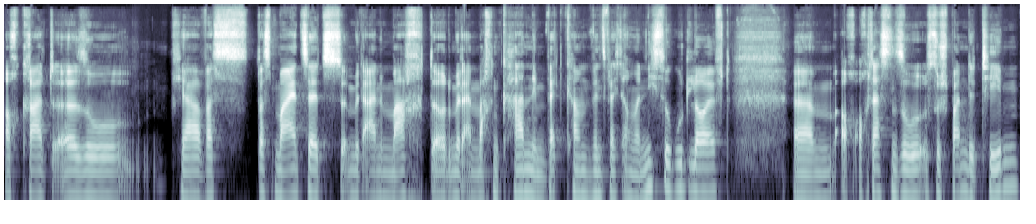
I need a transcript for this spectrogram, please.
Auch gerade äh, so, ja, was das Mindset mit einem macht oder mit einem machen kann im Wettkampf, wenn es vielleicht auch mal nicht so gut läuft. Ähm, auch, auch das sind so, so spannende Themen.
